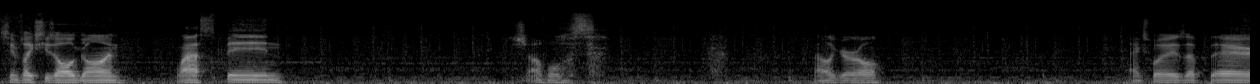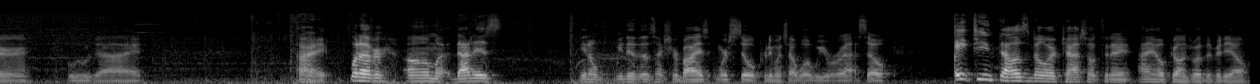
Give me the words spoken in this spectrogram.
Seems like she's all gone. Last spin. Shovels. Girl. X-Ways up there. Blue guy. Alright, whatever. Um, that is, you know, we did those extra buys, and we're still pretty much at what we were at. So, $18,000 cash out today. I hope y'all enjoyed the video.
